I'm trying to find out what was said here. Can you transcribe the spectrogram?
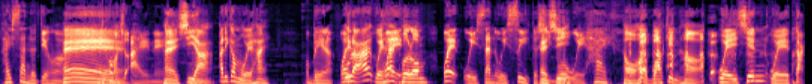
海产的对啊，哎，我就爱呢，哎，是啊，啊，你干嘛围海？我别啦，有啦，危害破龙，喂，围山围水都是无围海，好，好，要紧哈，围先围达，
